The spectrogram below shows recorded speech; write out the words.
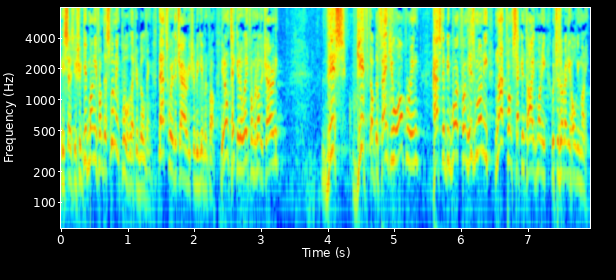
He says you should give money from the swimming pool that you're building. That's where the charity should be given from. You don't take it away from another charity. This gift of the thank you offering has to be brought from his money, not from second tithe money, which is already holy money.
